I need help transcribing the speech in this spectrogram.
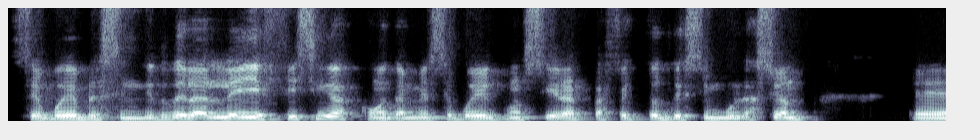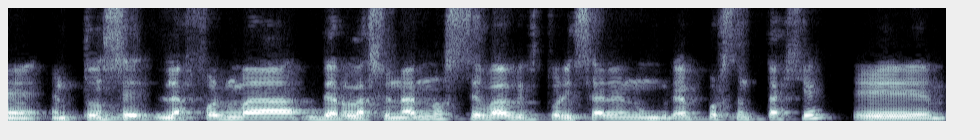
se puede prescindir de las leyes físicas como también se puede considerar para efectos de simulación. Eh, entonces, la forma de relacionarnos se va a virtualizar en un gran porcentaje eh,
